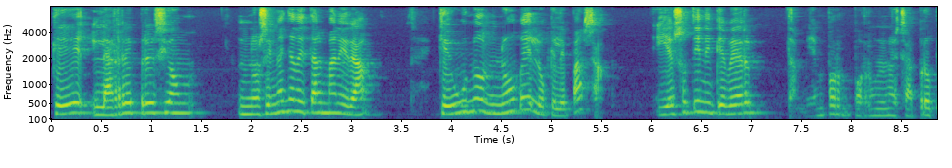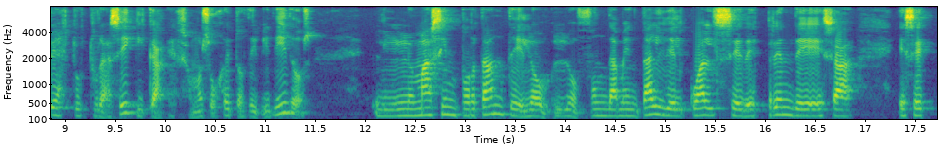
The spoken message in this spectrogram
que la represión nos engaña de tal manera que uno no ve lo que le pasa. Y eso tiene que ver también por, nuestra propia estructura psíquica, que somos sujetos divididos. Lo más importante, lo, fundamental y del cual se desprende esa, ese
